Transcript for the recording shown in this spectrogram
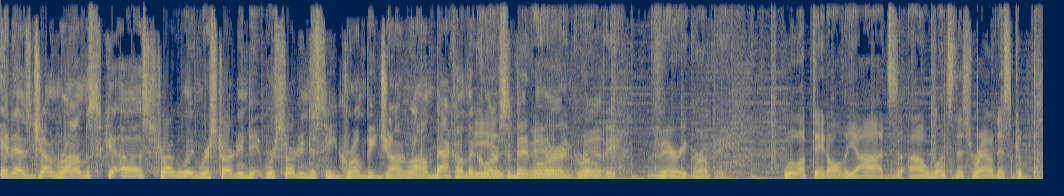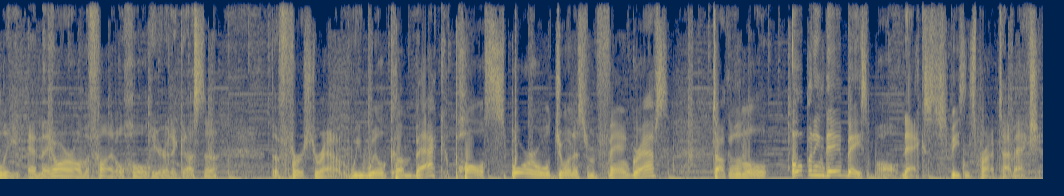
and as Jon Rahm's uh, struggling, we're starting to we're starting to see grumpy Jon Rahm back on the course a bit more. very more. grumpy. Yeah. Very grumpy. We'll update all the odds uh, once this round is complete, and they are on the final hole here at Augusta, the first round. We will come back. Paul Sporer will join us from Fangraphs, talk a little opening day baseball next. VSiN's primetime action.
